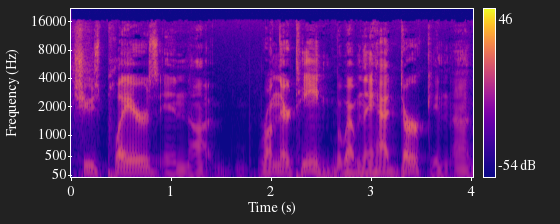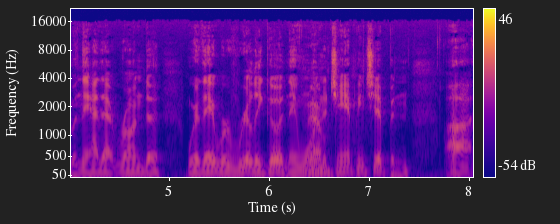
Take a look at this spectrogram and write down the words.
choose players and uh, run their team. But when they had Dirk and uh, when they had that run to where they were really good and they won Yeah. the championship, and uh,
